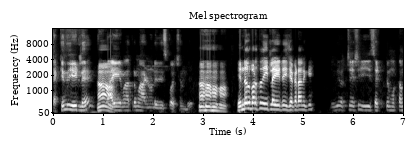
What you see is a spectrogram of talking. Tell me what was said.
చెక్కింది వీటినే. అవి మాత్రం ఆడ నుండి తీసుకొచ్చింది. ఎన్ని రోజులు పడుతుంది ఇట్లా ఇటు చెక్కడానికి? ఇది వచ్చేసి ఈ సెట్ మొత్తం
